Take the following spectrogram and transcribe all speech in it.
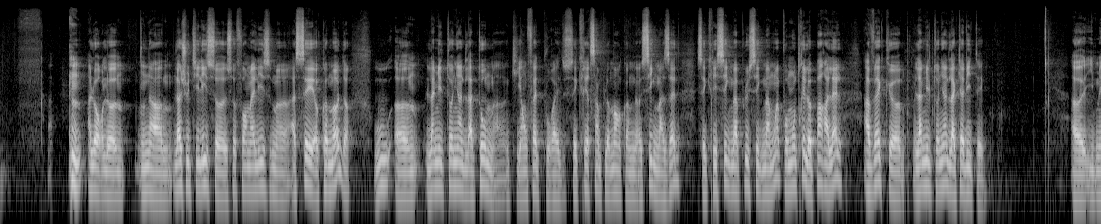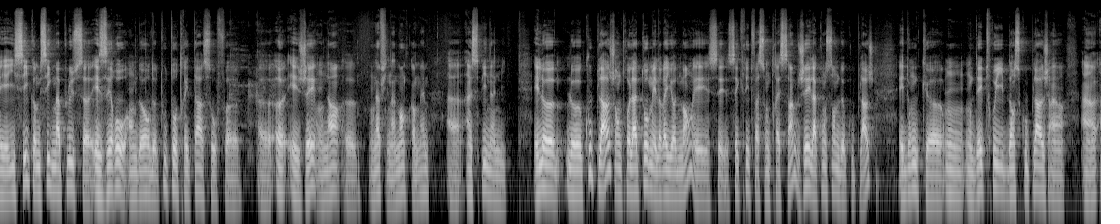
Alors, là j'utilise ce formalisme assez commode où euh, l'hamiltonien de l'atome, euh, qui en fait pourrait s'écrire simplement comme euh, sigma z, s'écrit sigma plus sigma moins pour montrer le parallèle avec l'hamiltonien de la cavité. mais ici, comme sigma plus est zéro en dehors de tout autre état sauf E et G, on a, on a finalement quand même un spin ennemi. Et le, couplage entre l'atome et le rayonnement s'écrit de façon très simple. J'ai la constante de couplage. Et donc, euh, on, détruit dans ce couplage un,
